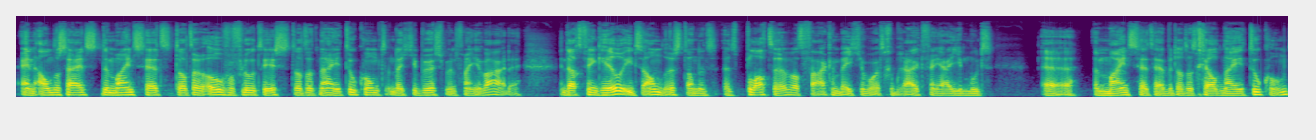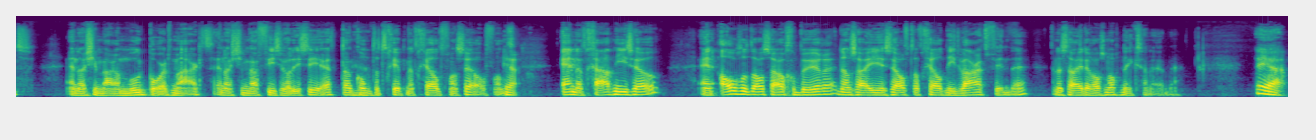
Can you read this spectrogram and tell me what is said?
En anderzijds de mindset dat er overvloed is, dat het naar je toe komt en dat je bewust bent van je waarde. En dat vind ik heel iets anders dan het, het platte, wat vaak een beetje wordt gebruikt van ja, je moet eh, een mindset hebben dat het geld naar je toe komt. En als je maar een moodboard maakt en als je maar visualiseert, dan komt het schip met geld vanzelf. Want Ja. en het gaat niet zo. En als het al zou gebeuren, dan zou je jezelf dat geld niet waard vinden. En dan zou je er alsnog niks aan hebben. Nou ja,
